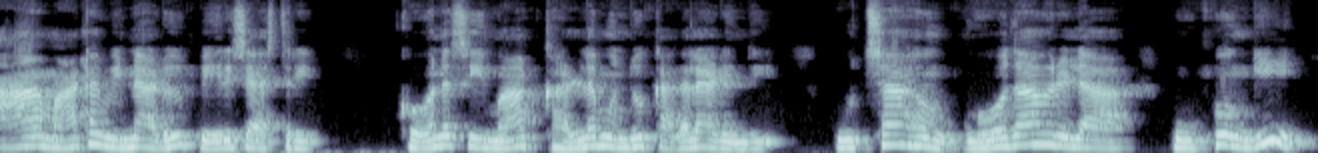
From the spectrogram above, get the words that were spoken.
ఆ మాట విన్నాడు పేరుశాస్త్రి కోనసీమ కళ్ళ ముందు కదలాడింది. ఉత్సాహం గోదావరిలా ఉప్పొంగి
